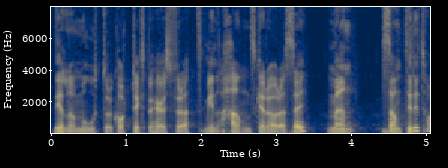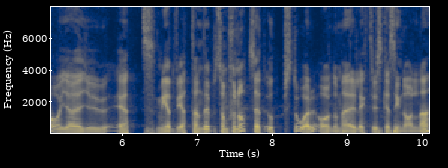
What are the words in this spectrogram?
delen av motorkortex behövs för att min hand ska röra sig. Men samtidigt har jag ju ett medvetande som på något sätt uppstår av de här elektriska signalerna.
